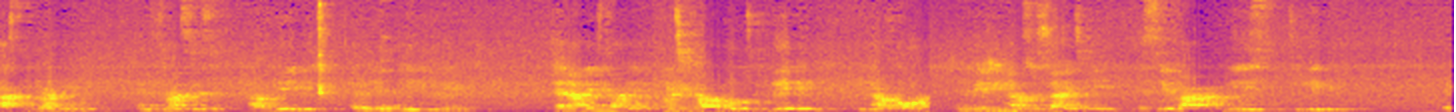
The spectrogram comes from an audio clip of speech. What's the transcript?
as Ibrahim and Francis have made evidently clear. Journalists have a critical role to play in our forward and making our society a safer place to live. The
